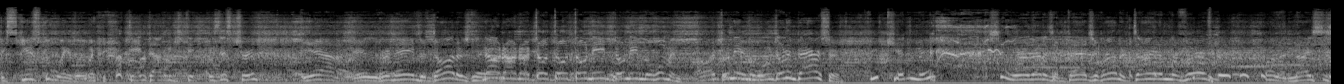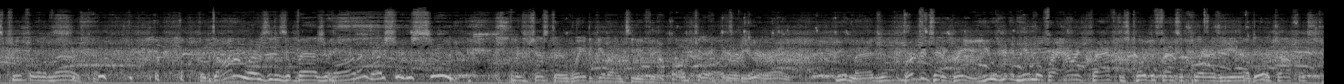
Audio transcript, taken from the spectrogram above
Excuse me. Wait, wait, wait. Dan Is this true? Yeah, her name, the daughter's name. No, no, no. Don't, don't, don't name, don't name the woman. Oh, don't name the woman. Don't embarrass her. You kidding me? She'll wear that as a badge of honor. Diane Laverne, one of the nicest people in America. The daughter wears it as a badge of honor. Why shouldn't she? It's just a way to get on TV. Okay, oh, you're, you're right. Can you imagine? Burgers had a great year. You had him over Aaron Craft as co-defensive player of the year. I did. the conference.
